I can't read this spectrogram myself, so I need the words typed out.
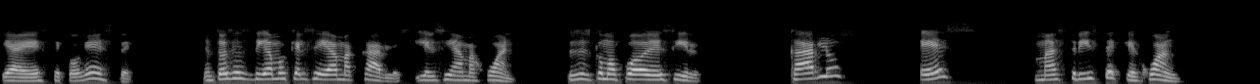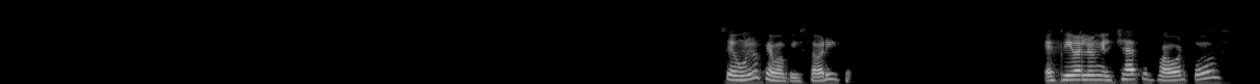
y a este con este. Entonces, digamos que él se llama Carlos y él se llama Juan. Entonces, ¿cómo puedo decir? Carlos es más triste que Juan. Según lo que hemos visto ahorita. Escríbanlo en el chat, por favor, todos.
